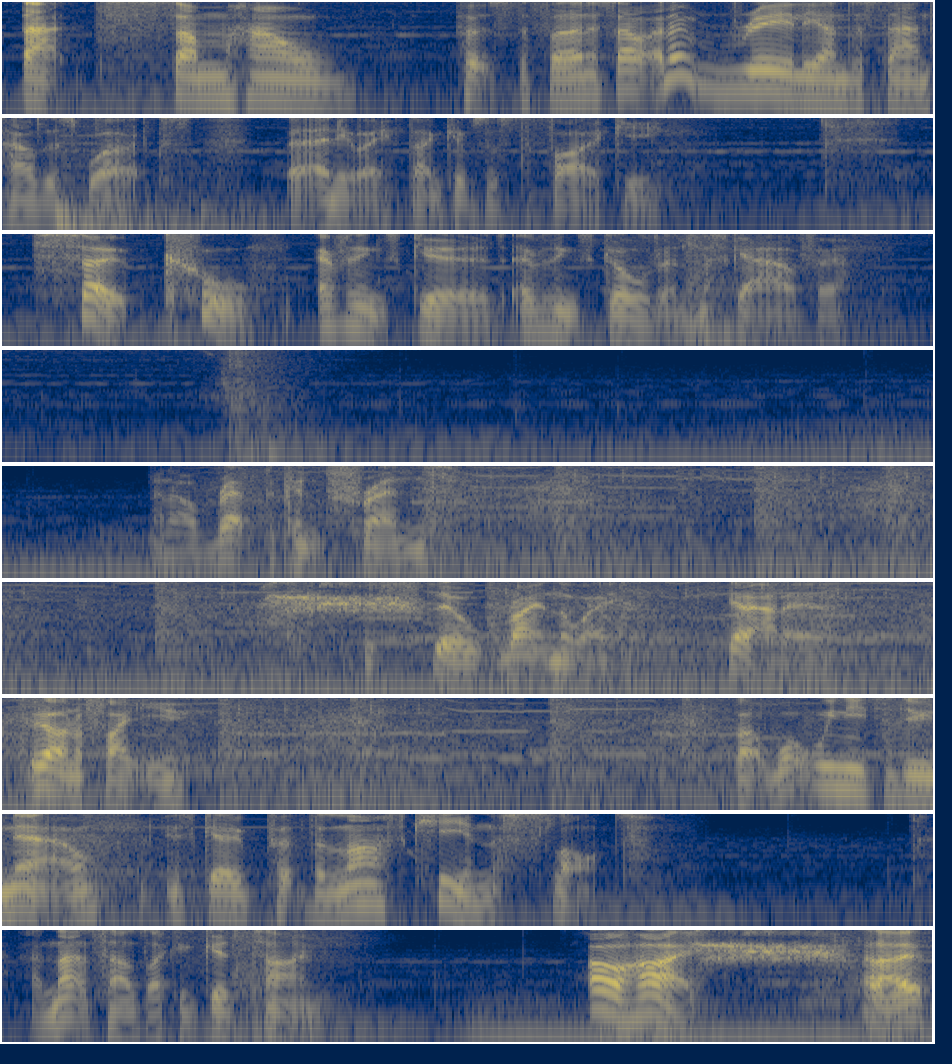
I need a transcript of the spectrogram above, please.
that somehow puts the furnace out. I don't really understand how this works. But anyway, that gives us the fire key. So, cool. Everything's good. Everything's golden. Let's get out of here. And our replicant friend is still right in the way. Get out of here. We don't want to fight you. But what we need to do now is go put the last key in the slot. And that sounds like a good time. Oh, hi. Hello.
